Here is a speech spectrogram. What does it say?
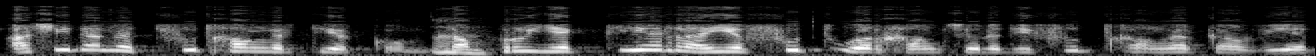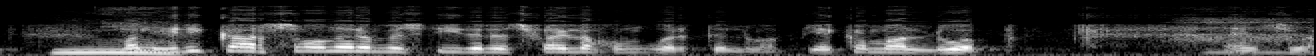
As jy dan 'n voetganger teekom, dan mm. projekteer hy 'n voetoorgang sodat die voetganger kan weet, nee. man hierdie kar sonder 'n bestuurder is veilig om oor te loop. Jy kan maar loop. En so.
